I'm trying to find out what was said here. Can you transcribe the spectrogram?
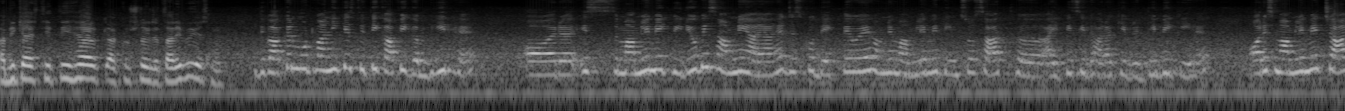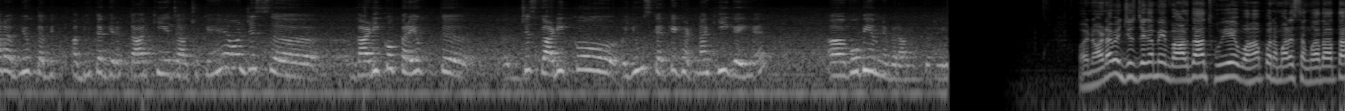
अभी क्या स्थिति है क्या कुछ लोग गिरफ्तारी भी है इसमें? दिवाकर मोटवानी की स्थिति काफ़ी गंभीर है और इस मामले में एक वीडियो भी सामने आया है जिसको देखते हुए हमने मामले में 307 आईपीसी धारा की वृद्धि भी की है। और इस मामले में चार अभियुक्त अभी, अभी तक गिरफ़्तार किए जा चुके हैं और जिस गाड़ी को प्रयुक्त जिस गाड़ी को यूज़ करके घटना की गई है वो भी हमने बरामद कर ली। और नोएडा में जिस जगह में वारदात हुई है वहाँ पर हमारे संवाददाता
